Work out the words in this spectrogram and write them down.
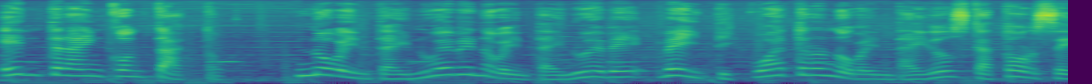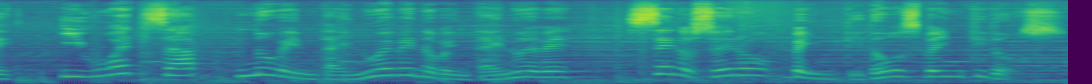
Entra en contacto 99 99 24 92 14 y WhatsApp 99 99 00 22 22.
